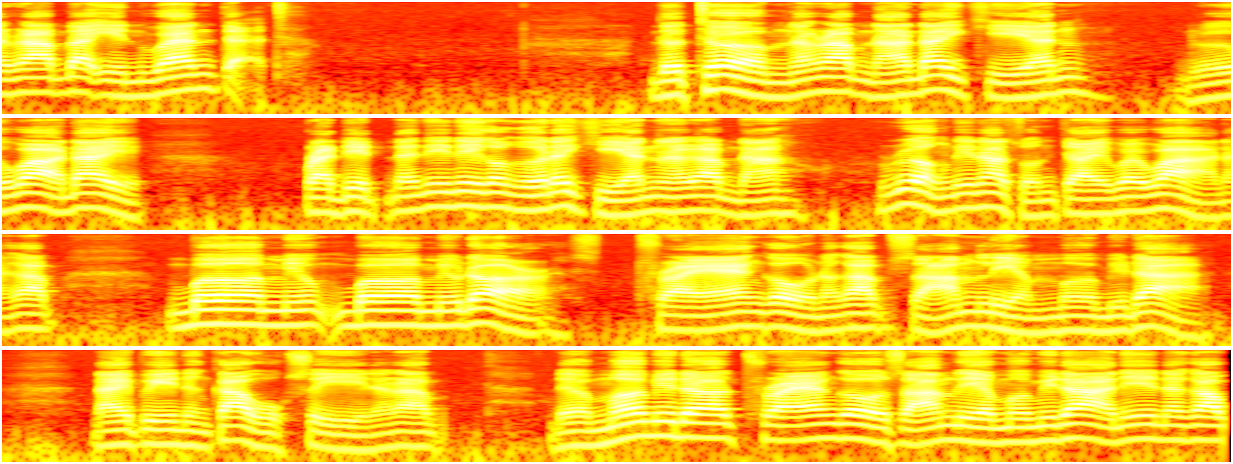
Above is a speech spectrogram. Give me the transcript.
นะครับได้ invented the term นะครับนะได้เขียน หรือว่าได้ประดิษฐ์ในที่นี่ก็คือได้เขียนนะครับนะเรื่องที่น่าสนใจไว้ว่านะครับเบอร์มิวเบอร์มิวดา triangle นะครับสามเหลี่ยมเมอร์มิดาในปี 1964 นะครับ The Bermuda Triangle สามเหลี่ยมเมอร์มิดานี้นะครับ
